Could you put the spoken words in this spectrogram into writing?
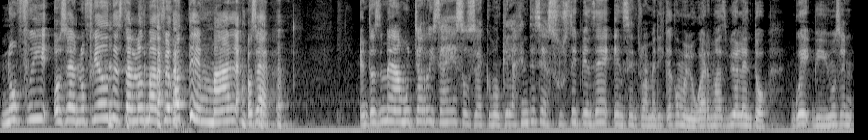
no fui, o sea, no fui a donde están los maras, fui a Guatemala, o sea, entonces me da mucha risa eso, o sea, como que la gente se asusta y piensa en Centroamérica como el lugar más violento. Güey, vivimos en,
